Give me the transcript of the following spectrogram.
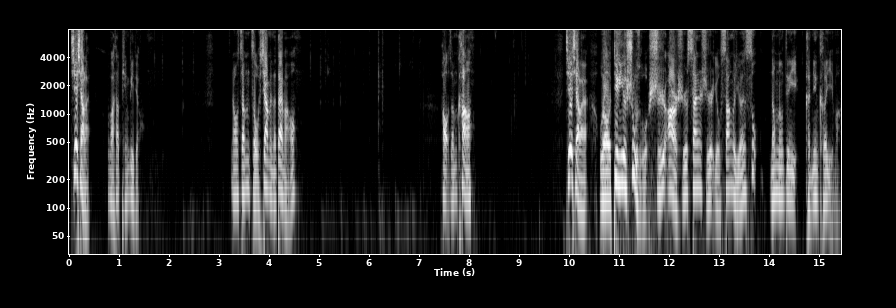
接下来我把它屏蔽掉，然后咱们走下面的代码哦。好，咱们看啊，接下来我要定一个数组，十、二十、三十，有三个元素，能不能定义？肯定可以嘛。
